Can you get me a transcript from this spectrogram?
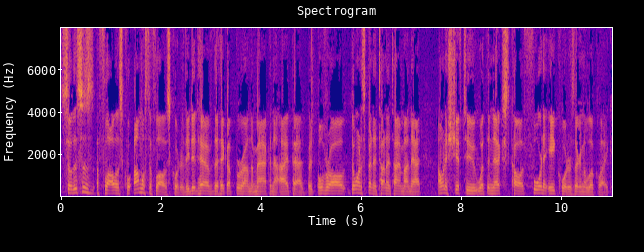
So this is a flawless, almost a flawless quarter. They did have the hiccup around the Mac and the iPad, but overall, don't want to spend a ton of time on that. I want to shift to what the next, call it four to eight quarters, are going to look like.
